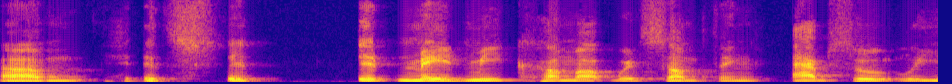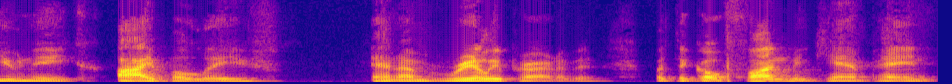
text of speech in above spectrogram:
Um, it's it it made me come up with something absolutely unique, I believe, and I'm really proud of it. But the GoFundMe campaign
